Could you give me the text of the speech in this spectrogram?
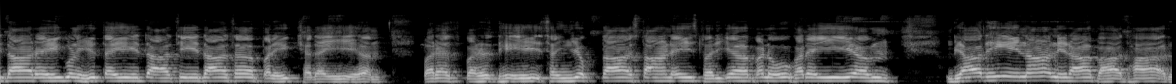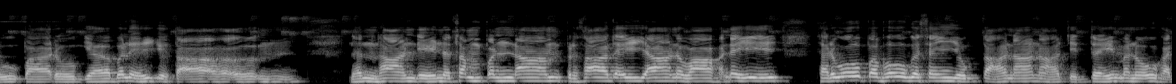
दार, गुणयुत, दासी दास परीक्षद परस्पर संयुक्ता स्थान ऐश्वर्य मनोहर, व्याधीना निराबाधा रूपारोग्य बलयुता। धन्धाण्डेन संपन्ना प्रसाद वाहन सर्वोपभोग संयुक्ता नाना चित्र मनोहर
